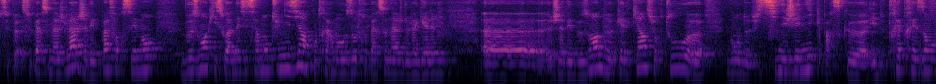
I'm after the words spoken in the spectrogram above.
ce, personnage-là, j'avais pas forcément besoin qu'il soit nécessairement tunisien, contrairement aux autres personnages de la galerie. j'avais besoin de quelqu'un surtout bon, de cinégénique parce que, et de très présent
